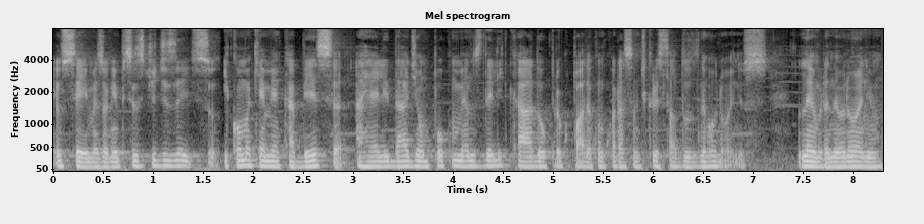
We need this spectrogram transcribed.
Eu sei, mas alguém precisa te dizer isso. E como aqui é a minha cabeça, a realidade é um pouco menos delicada ou preocupada com o coração de cristal dos neurônios. Lembra, neurônio?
